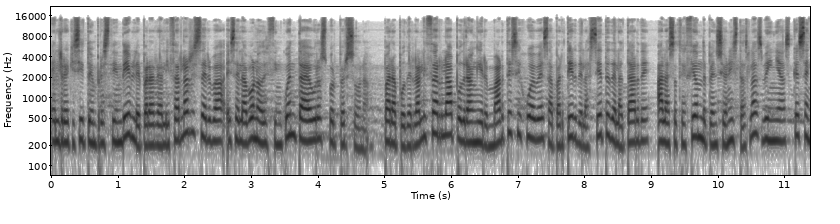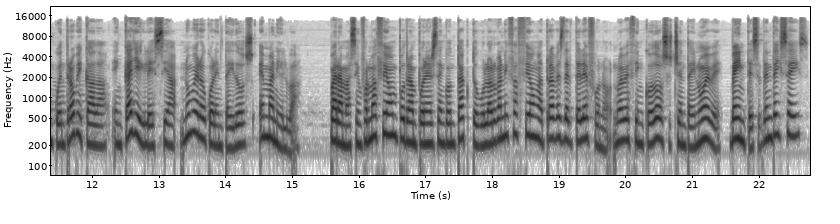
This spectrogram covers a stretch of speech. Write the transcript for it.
El requisito imprescindible para realizar la reserva es el abono de 50 euros por persona. Para poder realizarla podrán ir martes y jueves a partir de las 7 de la tarde a la Asociación de Pensionistas Las Viñas que se encuentra ubicada en calle Iglesia número 42 en Manilva. Para más información podrán ponerse en contacto con la organización a través del teléfono 952 89 20 76,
